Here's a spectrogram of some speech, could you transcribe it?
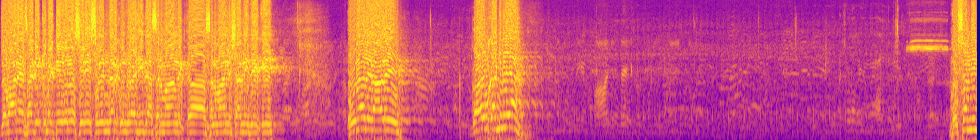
ਦੁਬਾਰਾ ਸਾਡੀ ਕਮੇਟੀ ਵੱਲੋਂ ਸ੍ਰੀ ਸੁਰਿੰਦਰ ਕੁੰਦਰਾ ਜੀ ਦਾ ਸਨਮਾਨ ਅ, ਸਨਮਾਨ ਨਿਸ਼ਾਨੀ ਦੇ ਕੇ ਉਹਨਾਂ ਦੇ ਨਾਲ ਇਹ ਗੌਰਵ ਕੱਢ ਲਿਆ। ਹੁਸਨ ਜੀ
